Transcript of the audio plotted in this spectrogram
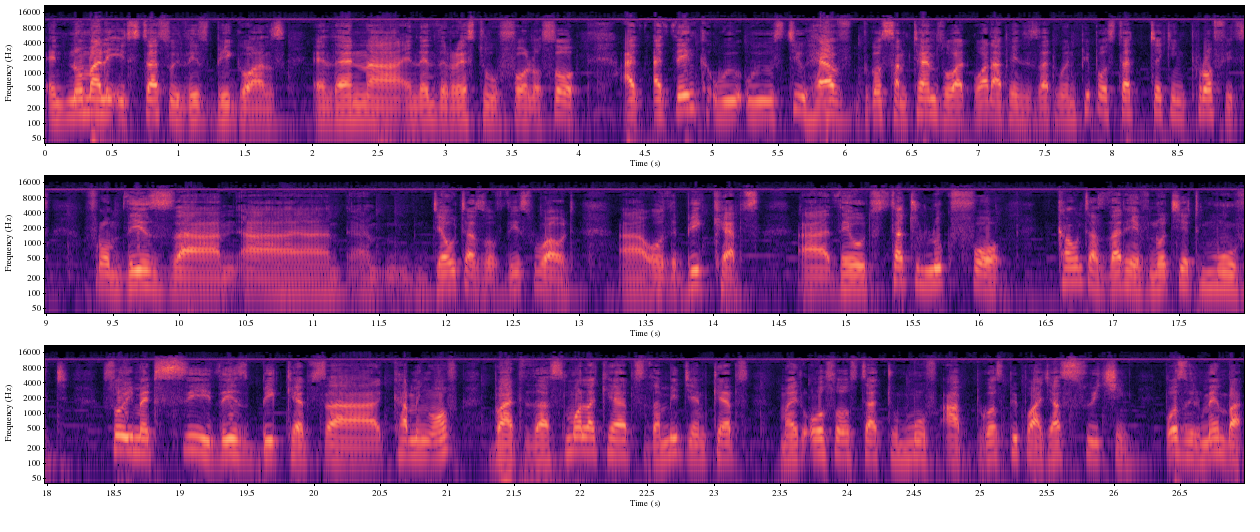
and normally it starts with these big ones, and then uh, and then the rest will follow. So I, I think we, we will still have because sometimes what what happens is that when people start taking profits from these um, uh, um, deltas of this world uh, or the big caps, uh, they would start to look for counters that have not yet moved. So you might see these big caps uh, coming off, but the smaller caps, the medium caps might also start to move up because people are just switching. Because remember,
